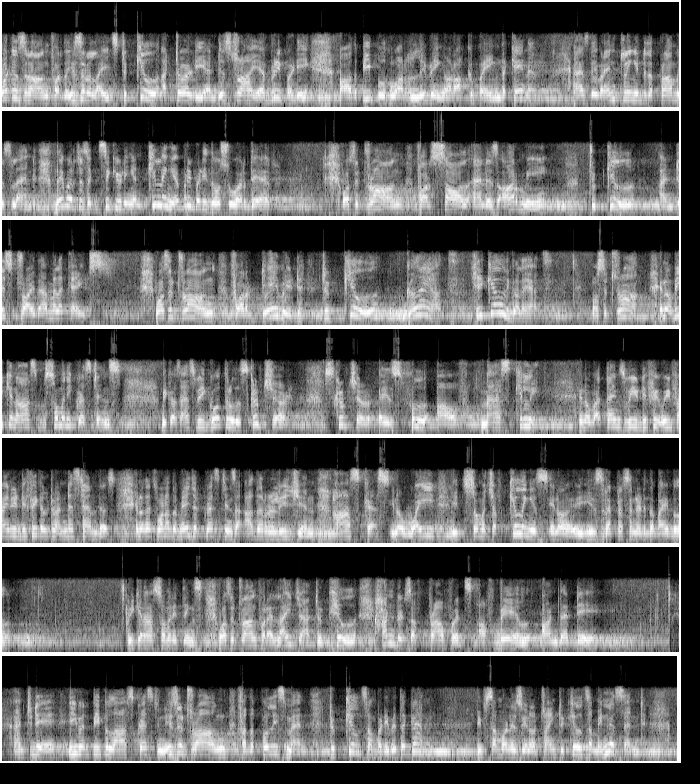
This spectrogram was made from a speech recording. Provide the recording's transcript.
What is wrong for the Israelites to kill utterly and destroy everybody or the people who are living or occupying the Canaan? As they were entering into the promised land, they were just executing and killing everybody, those who were there. Was it wrong for Saul and his army to kill and destroy the Amalekites? Was it wrong for David to kill Goliath? He killed Goliath. Was it wrong? You know, we can ask so many questions because as we go through the scripture, scripture is full of mass killing. You know, at times we we find it difficult to understand this. You know, that's one of the major questions that other religion ask us. You know, why so much of killing is you know is represented in the Bible. We can ask so many things. Was it wrong for Elijah to kill hundreds of prophets of Baal on that day? And today, even people ask question, is it wrong for the policeman to kill somebody with a gun? If someone is, you know, trying to kill some innocent,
